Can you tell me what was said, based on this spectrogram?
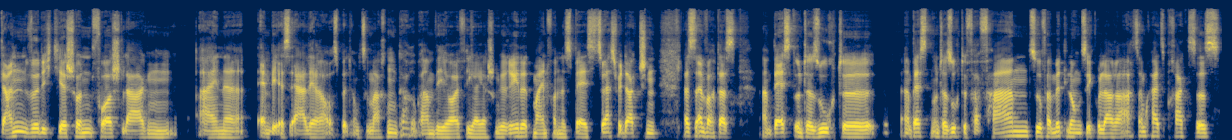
dann würde ich dir schon vorschlagen, eine MBSR-Lehrerausbildung zu machen. Darüber haben wir häufiger ja schon geredet. Mindfulness-Based Stress Reduction. Das ist einfach das am besten untersuchte, am besten untersuchte Verfahren zur Vermittlung säkularer Achtsamkeitspraxis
